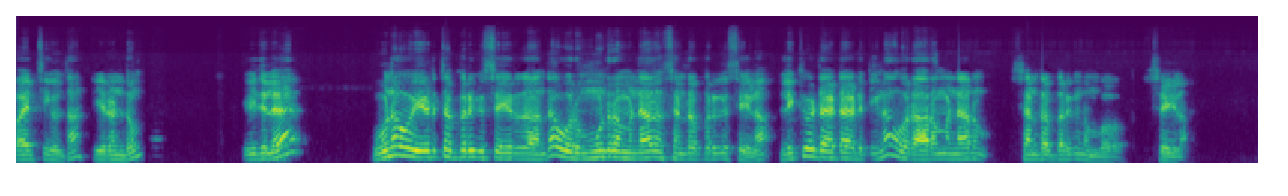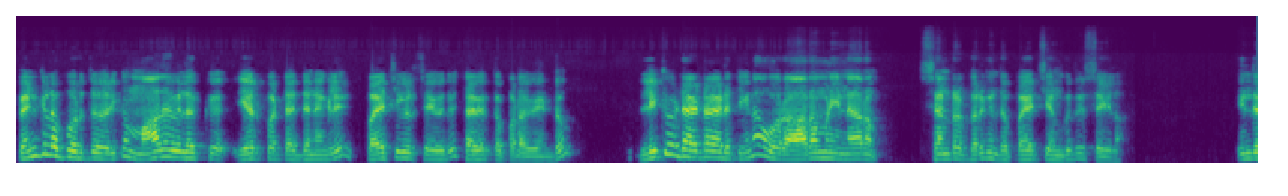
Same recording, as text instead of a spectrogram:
பயிற்சிகள் தான் இரண்டும். இதுல உணவு எடுத்த பிறகு செய்யறதா இருந்தா ஒரு மூன்றரை மணி நேரம் சென்ற பிறகு செய்யலாம். லிக்விட் டயட்டா எடுத்தீங்கன்னா ஒரு அரை மணி நேரம் சென்ற பிறகு நம்ம செய்யலாம். பெண்களை பொறுத்த வரைக்கும் மாதவிலக்கு ஏற்பட்ட தினங்களில் பயிற்சிகள் செய்வது தவிர்க்கப்பட வேண்டும். லிக்விட் டயட்டா எடுத்தீங்கன்னா ஒரு அரை மணி நேரம் சென்ற பிறகு இந்த பயிற்சி என்பது செய்யலாம். இந்த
